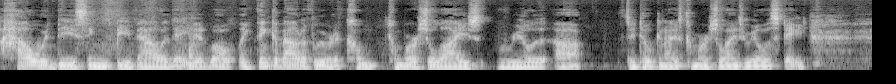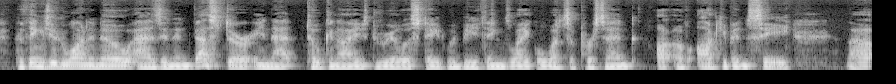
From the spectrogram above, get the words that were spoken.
how would these things be validated? Well, like think about if we were to com- commercialize real, uh, say tokenize commercialize real estate. The things you'd want to know as an investor in that tokenized real estate would be things like, well, what's the percent of occupancy? Uh,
